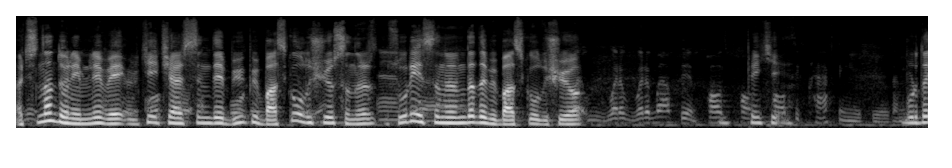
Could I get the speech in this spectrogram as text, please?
açısından da önemli ve ülke içerisinde büyük bir baskı oluşuyor. Sınır Suriye sınırında da bir baskı oluşuyor. Peki burada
